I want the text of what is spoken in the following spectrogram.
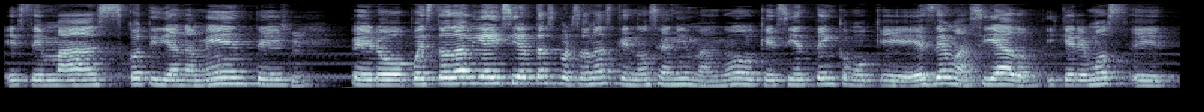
este, más cotidianamente. Pero pues todavía hay ciertas personas que no se animan, ¿no? Que sienten como que es demasiado y queremos, eh,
